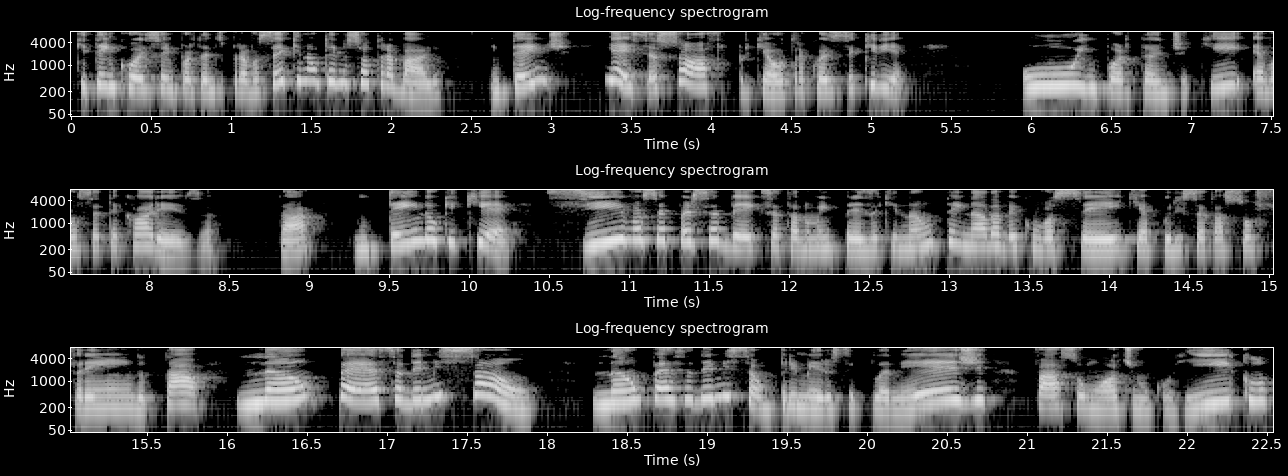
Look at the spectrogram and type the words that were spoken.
que tem coisas que são importantes para você que não tem no seu trabalho. Entende? E aí você sofre, porque é outra coisa que você queria. O importante aqui é você ter clareza, tá? Entenda o que, que é. Se você perceber que você está numa empresa que não tem nada a ver com você e que é por isso que você está sofrendo tal, não peça demissão. Não peça demissão. Primeiro se planeje, faça um ótimo currículo,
